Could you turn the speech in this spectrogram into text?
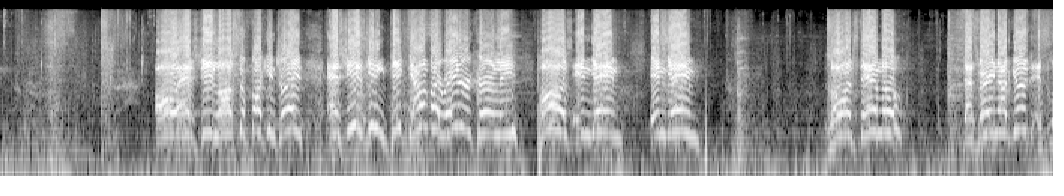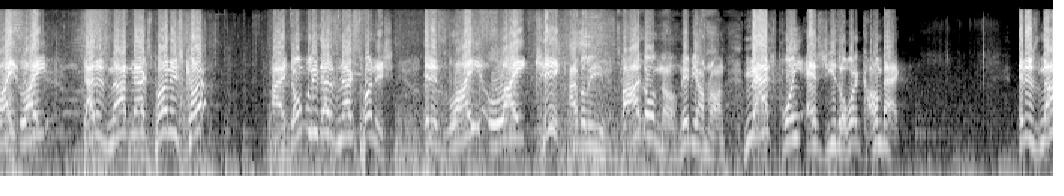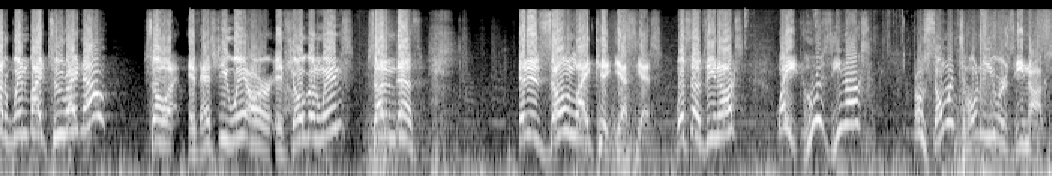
Oh, SG lost the fucking trade. SG is getting dicked down by Raider currently. Pause. In game. In game. Low on stam though. That's very not good. It's light, light. That is not max punish. Cut. I don't believe that is max punish. It is light, light kick, I believe. But I don't know. Maybe I'm wrong. Match point SG though. What a comeback. It is not win by two right now. So uh, if SG win or if Shogun wins, sudden death. It is zone light kick. Yes, yes. What's up, Xenox? Wait, who is Xenox? Bro, someone told me you were Xenox.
